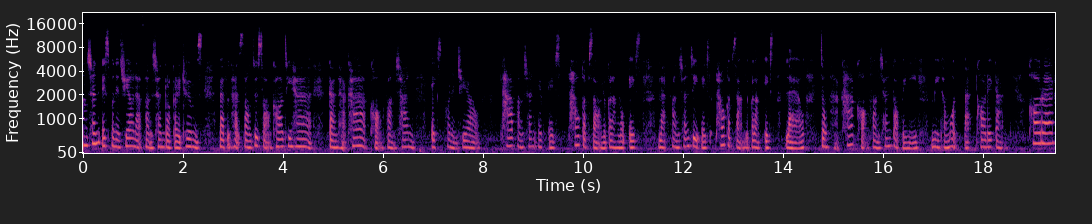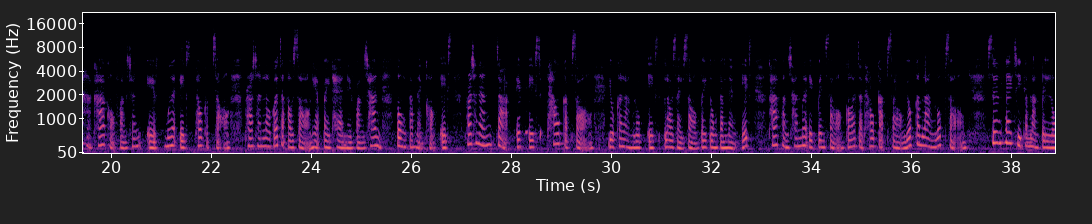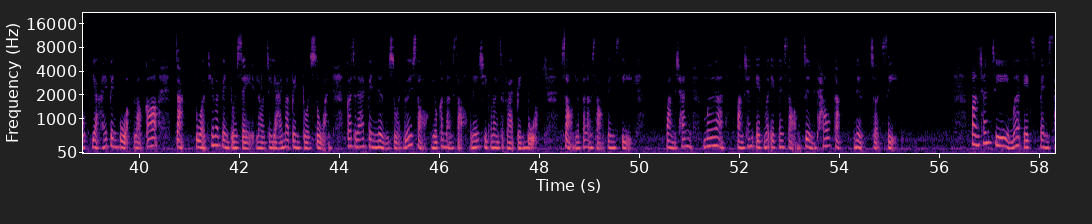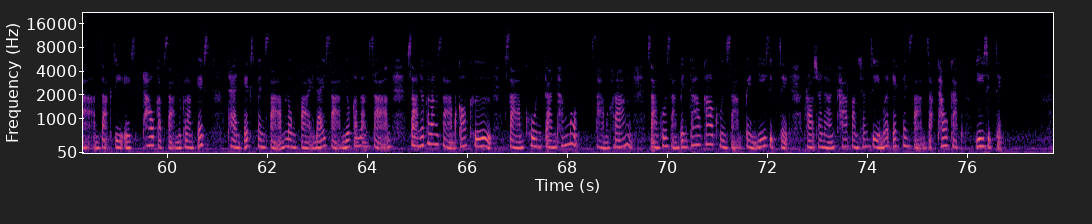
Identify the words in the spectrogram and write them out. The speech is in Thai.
ฟังก์ชัน exponential และฟังก์ชัน logarithms แบบฝึกหัด 2.2 ข้อที่ 5 การหาค่าของฟังก์ชัน exponential ถ้าฟังก์ชัน f(x) เท่ากับ 2 ยกกำลังลบ x และฟังก์ชัน g(x) เท่ากับ 3 ยกกำลัง x แล้ว จงหาค่าของฟังก์ชันต่อไปนี้มีทั้งหมด 8 ข้อด้วยกัน ข้อแรกหาค่าของฟังก์ชัน f เมื่อ x เท่ากับ 2 เพราะฉะนั้นเราก็จะเอา 2 เนี่ยไปแทนในฟังก์ชันตรงตำแหน่งของ x เพราะฉะนั้นจาก f(x) เท่ากับ 2 ยกกำลังลบ x เราใส่ 2 ไปตรงตำแหน่ง x ค่าฟังก์ชันเมื่อ x เป็น 2 ก็จะเท่ากับ 2 ยกกำลังลบ 2 ซึ่งเลขชี้กำลังเป็นลบอยากให้เป็นบวก เราก็จาก ตัวที่มันเป็นตัวเศษ เราจะย้ายมาเป็นตัวส่วน ก็จะได้เป็น 1 ส่วนด้วย 2 ยกกำลัง2เลขชี้กำลังจะกลายเป็นบวก 2 ยกกำลัง2เป็น4 ฟังก์ชันเมื่อฟังก์ชัน f เมื่อ x เป็น 2 จึงเท่ากับ 1 ส่วน 4ฟังก์ชัน g เมื่อ x เป็น 3 จาก gx เท่ากับ 3 ยกกำลัง x แทน x เป็น 3 ลงไปได้ 3 ยกกำลัง 3 3 ยกกำลัง 3 ก็คือ 3 คูณกันทั้งหมด 3 ครั้ง3คูณ3เป็น 9 9คูณ3เป็น 27 เพราะฉะนั้นค่าฟังก์ชัน g เมื่อ x เป็น 3 จะเท่ากับ 27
